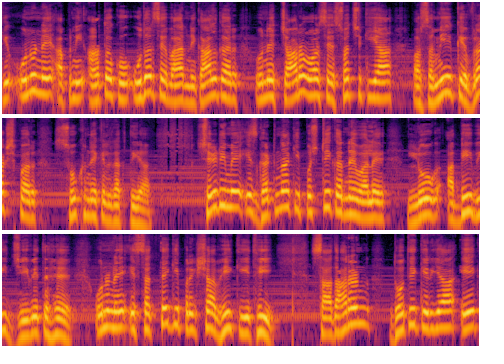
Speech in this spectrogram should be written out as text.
कि उन्होंने अपनी आंतों को उधर से बाहर निकालकर उन्हें चारों ओर से स्वच्छ किया और समीप के वृक्ष पर सूखने के लिए रख दिया। शिरडी में इस घटना की पुष्टि करने वाले लोग अभी भी जीवित हैं। उन्होंने इस सत्य की परीक्षा भी की थी। साधारण धोती क्रिया एक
